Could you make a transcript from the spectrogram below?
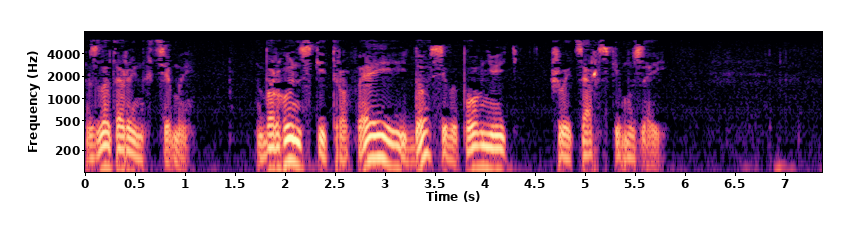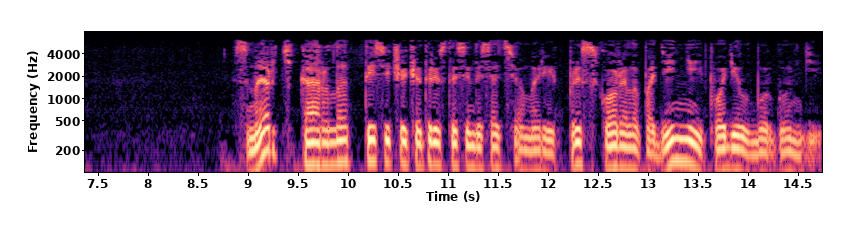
з лотарингцями. Боргунські трофеї й досі виповнюють швейцарський музей. Смерть Карла 1477 рік прискорила падіння і поділ Бургундії.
